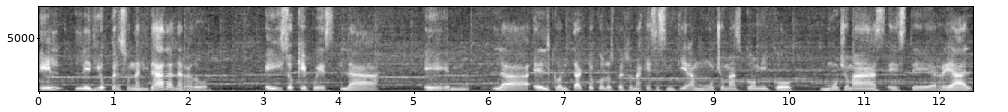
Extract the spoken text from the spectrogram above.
él le dio personalidad al narrador e hizo que pues la, em, la el contacto con los personajes se sintiera mucho más cómico, mucho más este, real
